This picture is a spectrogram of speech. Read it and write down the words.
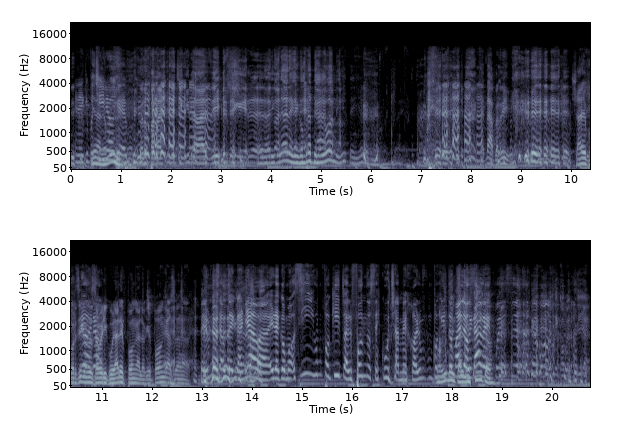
Y En el equipo Era lo chino mismo. que... Con los parlantes chiquitos así. los auriculares que compraste en el bondi, ¿viste? Y era como- Ya está, perdí. Ya de por sí No, con los no. auriculares ponga lo que ponga, suena. Pero uno se autoengañaba. Era como, sí, un poquito al fondo se escucha mejor. Un, poquito más lo grave puede ser. Te convencía.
